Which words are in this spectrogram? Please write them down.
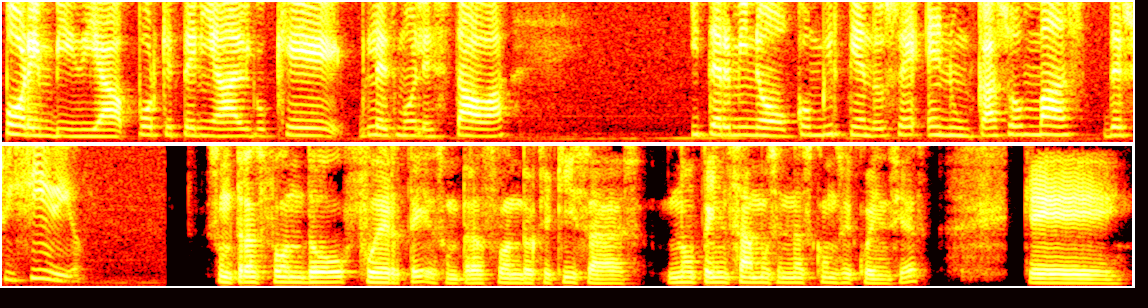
por envidia, porque tenía algo que les molestaba y terminó convirtiéndose en un caso más de suicidio. Es un trasfondo fuerte, es un trasfondo que quizás no pensamos en las consecuencias, que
